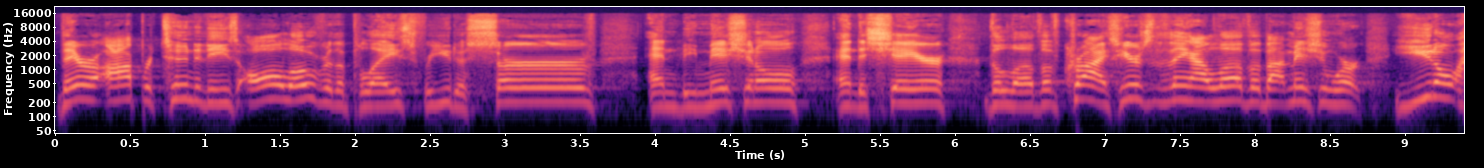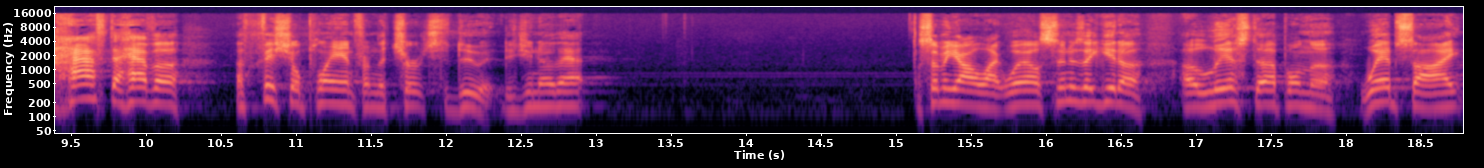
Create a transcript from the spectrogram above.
There are opportunities all over the place for you to serve and be missional and to share the love of Christ. Here's the thing I love about mission work you don't have to have an official plan from the church to do it. Did you know that? Some of y'all are like, well, as soon as they get a, a list up on the website,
